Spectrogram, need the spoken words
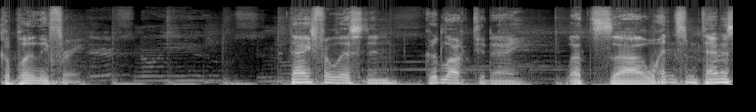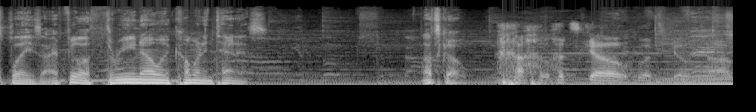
Completely free. Thanks for listening. Good luck today. Let's uh, win some tennis plays. I feel a 3 0 and coming in tennis. Let's go. Let's go. Let's go, Tom.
